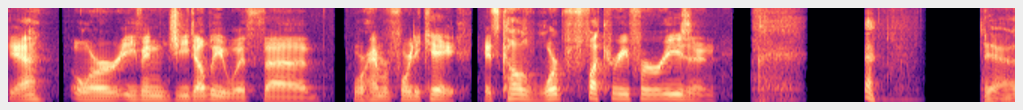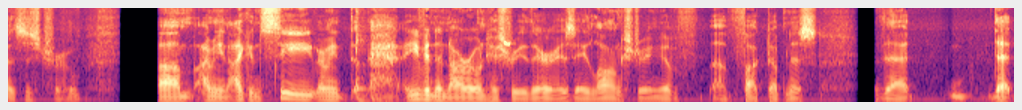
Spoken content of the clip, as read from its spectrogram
Yeah, or even GW with uh, Warhammer 40k. It's called warp fuckery for a reason. Yeah, this is true. Um, I mean, I can see. I mean, even in our own history, there is a long string of, of fucked upness that that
